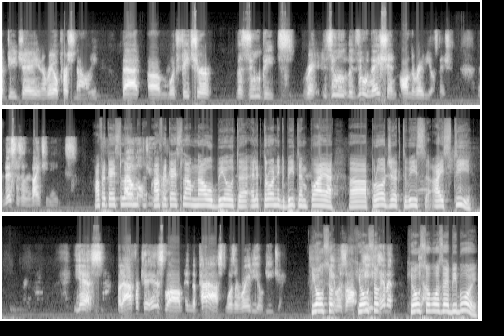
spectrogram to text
a, DJ and a radio personality that um, would feature the Zulu beats, Zulu, the Zulu Nation on the radio station. And this was in the 1980s. Afrika Islam, Afrika. Islam now built uh, electronic beat empire uh, project with Ice-T. Yes, but Afrika Islam in the past was a radio DJ. He also he was all, he also he, and, he also yeah. was a b boy.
